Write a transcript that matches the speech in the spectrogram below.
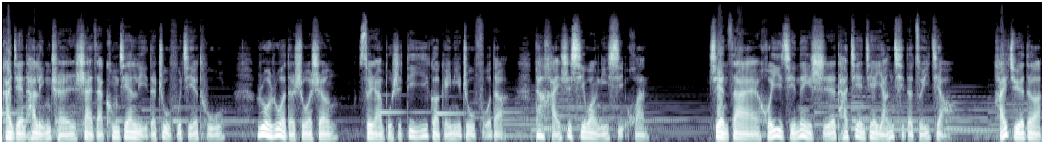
看见他凌晨晒在空间里的祝福截图，弱弱的说声：“虽然不是第一个给你祝福的，但还是希望你喜欢。”现在回忆起那时他渐渐扬起的嘴角。还觉得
